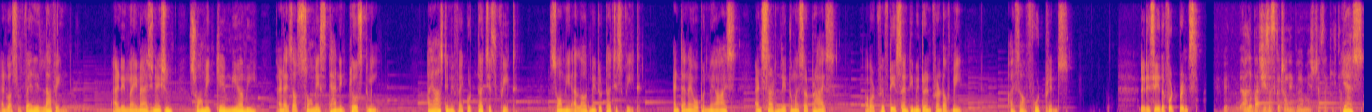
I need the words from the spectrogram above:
and was very loving. And in my imagination, Swami came near me and I saw Swami standing close to me. I asked him if I could touch his feet. Swami allowed me to touch his feet. And then I opened my eyes and suddenly, to my surprise, about 50 centimeter in front of me, I saw footprints. Did you see the footprints? Ale bardziej zaskoczony byłem jeszcze za kilka Yes,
